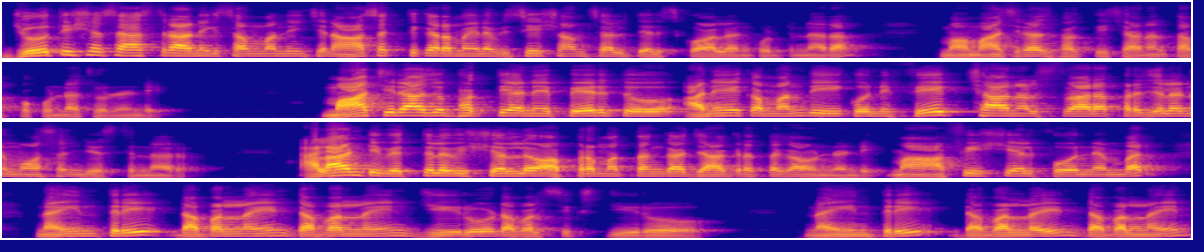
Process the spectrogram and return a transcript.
జ్యోతిష శాస్త్రానికి సంబంధించిన ఆసక్తికరమైన విశేషాంశాలు తెలుసుకోవాలనుకుంటున్నారా? మా మాచిరాజు భక్తి ఛానల్ తప్పకుండా చూడండి. మాచిరాజు భక్తి అనే పేరుతో అనేక మంది కొన్ని ఫేక్ ఛానల్స్ ద్వారా ప్రజలను మోసం చేస్తున్నారు. అలాంటి వ్యక్తుల విషయంలో అప్రమత్తంగా జాగ్రత్తగా ఉండండి. మా official phone number nine three double nine double nine zero double six zero. Nine three double nine double nine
